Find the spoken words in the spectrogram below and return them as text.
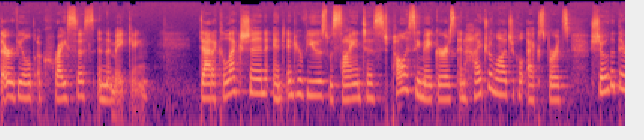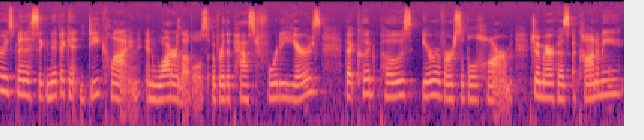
that revealed a crisis in the making. Data collection and interviews with scientists, policymakers, and hydrological experts show that there has been a significant decline in water levels over the past 40 years that could pose irreversible harm to America's economy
